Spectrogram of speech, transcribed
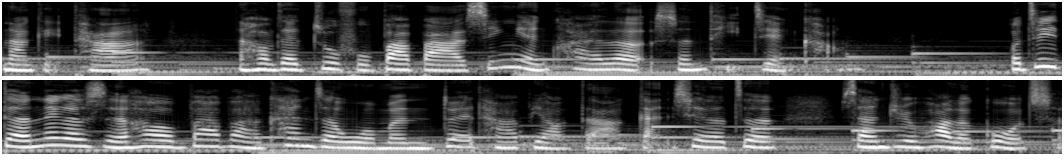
拿给他，然后再祝福爸爸新年快乐，身体健康。我记得那个时候，爸爸看着我们对他表达感谢的这三句话的过程，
